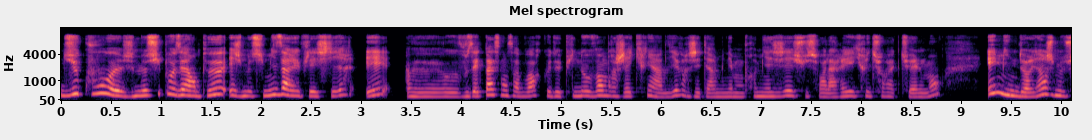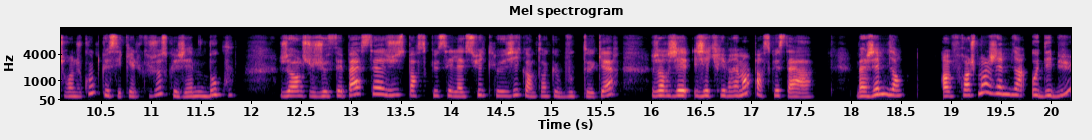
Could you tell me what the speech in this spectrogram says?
Du coup, heu, je me suis posée un peu et je me suis mise à réfléchir et vous êtes pas sans savoir que depuis novembre, j'écris un livre. J'ai terminé mon premier er jet, je suis sur la réécriture actuellement et mine de rien, je me suis rendu compte que c'est quelque chose que j'aime beaucoup. Genre, je je fais pas ça juste parce que c'est la suite logique en tant que booktoker. Genre, j'écris vraiment parce que ça bah, j'aime bien. Franchement, j'aime bien. Au début,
